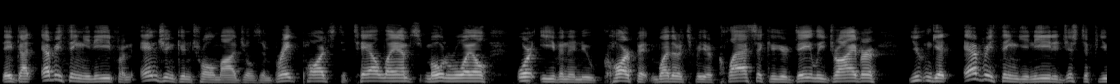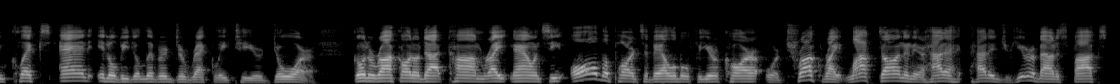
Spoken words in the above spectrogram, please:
They've got everything you need from engine control modules and brake parts to tail lamps, motor oil, or even a new carpet. And whether it's for your classic or your daily driver, you can get everything you need in just a few clicks and it'll be delivered directly to your door. Go to rockauto.com right now and see all the parts available for your car or truck. Write, locked on in there. How, to, how did you hear about us box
